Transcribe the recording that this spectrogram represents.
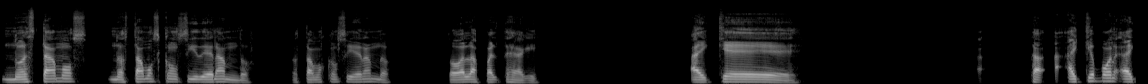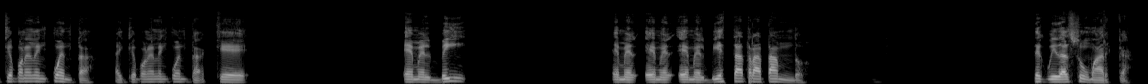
no estamos, no estamos considerando, no estamos considerando todas las partes aquí. Hay que, hay que, hay que poner en cuenta, hay que poner en cuenta que MLB, ML, MLB está tratando de cuidar su marca.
